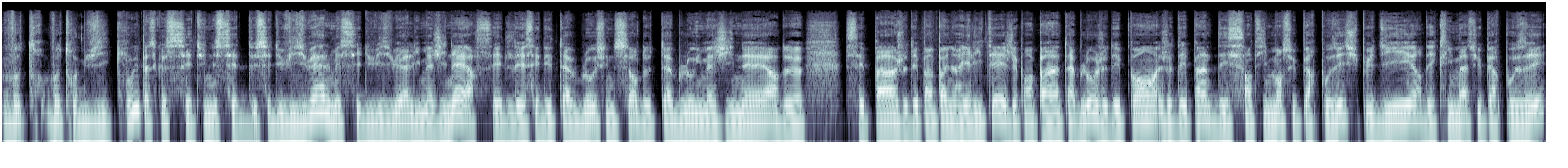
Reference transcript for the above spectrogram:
votre votre musique. Oui, parce que c'est une, c'est, c'est du visuel, mais c'est du visuel imaginaire. C'est, de- c'est des tableaux, c'est une sorte de tableau imaginaire. De, c'est pas, je dépeins pas une réalité, je dépeins pas un tableau, je dépeins, je dépeins des sentiments superposés, si je puis dire, des climats superposés.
